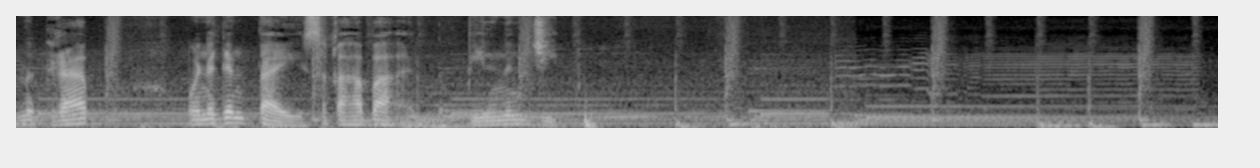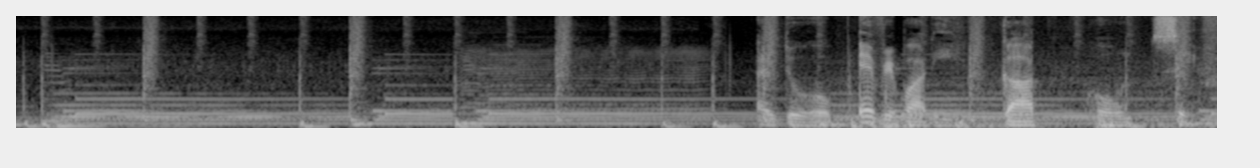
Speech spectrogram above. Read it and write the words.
nag-grab, o nagantay sa kahabaan ng pil ng jeep. I do hope everybody got home safe.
